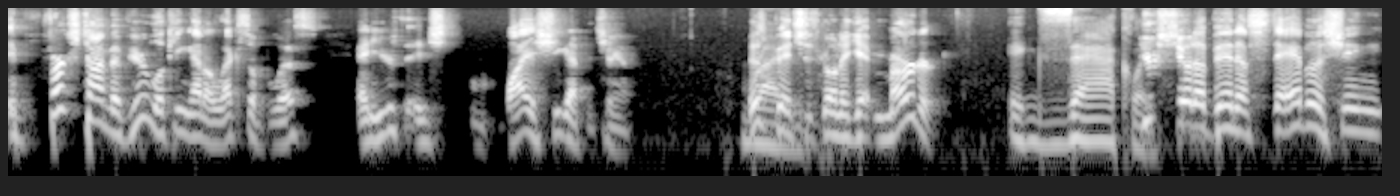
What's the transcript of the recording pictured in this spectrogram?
If first time, if you're looking at Alexa Bliss and you're, th- why has she got the champ? This Right. bitch is going to get murdered. Exactly. You should have been establishing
